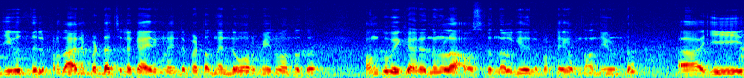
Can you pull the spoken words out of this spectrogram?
ജീവിതത്തിൽ പ്രധാനപ്പെട്ട ചില കാര്യങ്ങൾ എന്റെ പെട്ടെന്ന് എന്റെ ഓർമ്മയിൽ വന്നത് പങ്കുവയ്ക്കാനും നിങ്ങൾ അവസരം നൽകിയതിന് പ്രത്യേകം നന്ദിയുണ്ട്. ഈ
